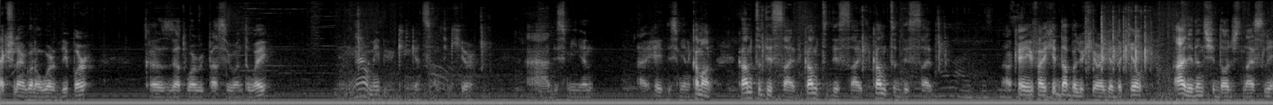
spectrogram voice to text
Actually, I'm gonna ward deeper, because that Warwick passive went away. Now maybe we can get something here. Ah, this minion. I hate this minion. Come on, come to this side. Come to this side. Come to this side. Okay, if I hit W here, I get the kill. I didn't. She dodged nicely.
